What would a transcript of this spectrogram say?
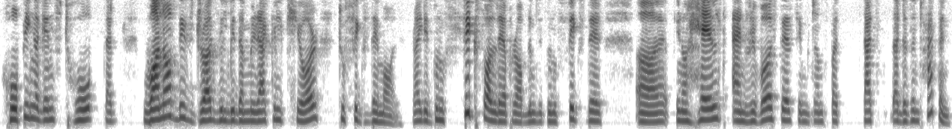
hoping against hope that one of these drugs will be the miracle cure to fix them all right? It's going to fix all their problems. It's going to fix their uh, you know health and reverse their symptoms but that's that doesn't happen.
